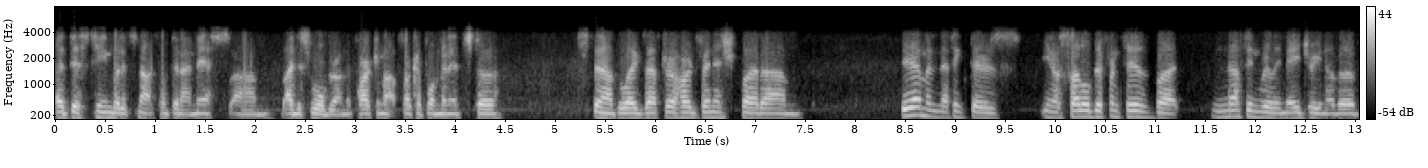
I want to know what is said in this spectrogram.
at this team, but it's not something I miss. Um, I just rolled around the parking lot for a couple of minutes to spin out the legs after a hard finish. But um, yeah, I mean, I think there's you know subtle differences, but nothing really major. You know, the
